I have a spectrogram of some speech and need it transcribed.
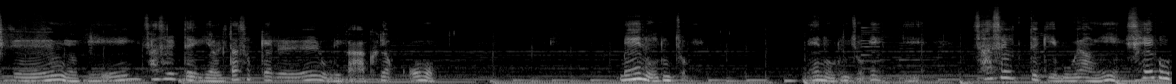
지금 여기 사슬뜨기 15개를 우리가 그렸고 맨 오른쪽에 맨 오른쪽에 이 사슬뜨기 모양이 세로로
